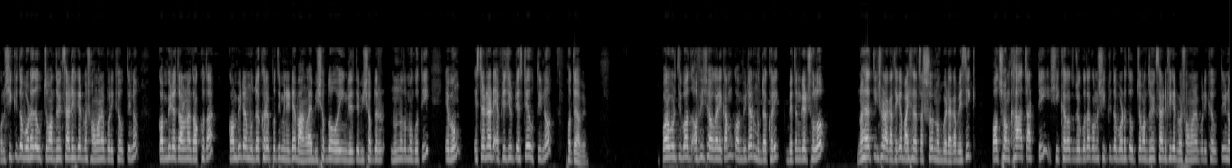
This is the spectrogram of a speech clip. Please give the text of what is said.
কোন স্বীকৃত বোর্ড হতে উচ্চ মাধ্যমিক সার্টিফিকেট বা সমানের পরীক্ষায় উত্তীর্ণ, কম্পিউটার চালানোর দক্ষতা কম্পিউটার মুদ্রাক্ষরে প্রতি মিনিটে বাংলায় বিশব্দ ও ইংরেজিতে বিশব্দের ন্যূনতম গতি এবং স্ট্যান্ডার্ড অ্যাপটিটিউড টেস্টে উত্তীর্ণ হতে হবে। পরবর্তী পদ অফিস সহকারী কাম, কম্পিউটার মুদ্রাক্ষরিক, বেতন গ্রেড ষোলো নয় হাজার তিনশো টাকা থেকে বাইশ হাজার চারশো নব্বই টাকা বেসিক পদ সংখ্যা চারটি, শিক্ষাগত যোগ্যতা কোনো স্বীকৃত বোর্ড হতে উচ্চ মাধ্যমিক সার্টিফিকেট বা সমানের পরীক্ষায় উত্তীর্ণ।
